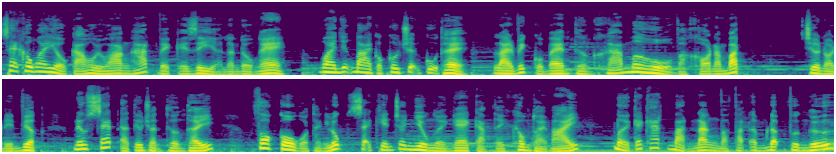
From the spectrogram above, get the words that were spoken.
sẽ không ai hiểu cá hồi hoang hát về cái gì ở lần đầu nghe. Ngoài những bài có câu chuyện cụ thể, lyric của Ben thường khá mơ hồ và khó nắm bắt. Chưa nói đến việc nếu xét ở tiêu chuẩn thường thấy, vocal của Thành Lúc sẽ khiến cho nhiều người nghe cảm thấy không thoải mái bởi cách hát bản năng và phát âm đậm phương ngữ.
